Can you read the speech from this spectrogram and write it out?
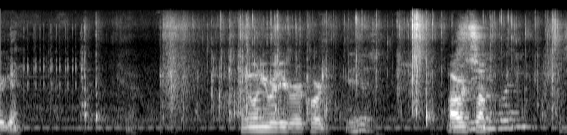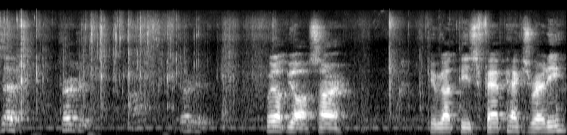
again. When you're ready to record. It is. Alright, so Is that charge it? Charge it. wait up, y'all. Sorry. Okay, we got these fat packs ready.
